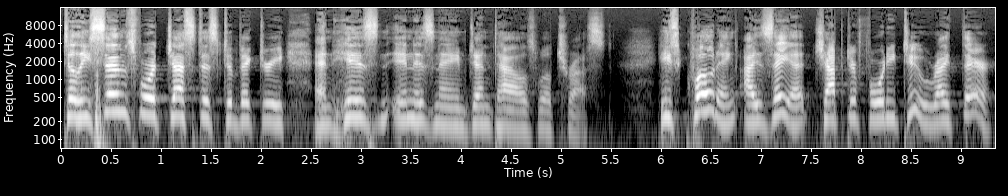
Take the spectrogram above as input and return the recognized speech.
till he sends forth justice to victory, and his, in his name Gentiles will trust. He's quoting Isaiah chapter 42 right there.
